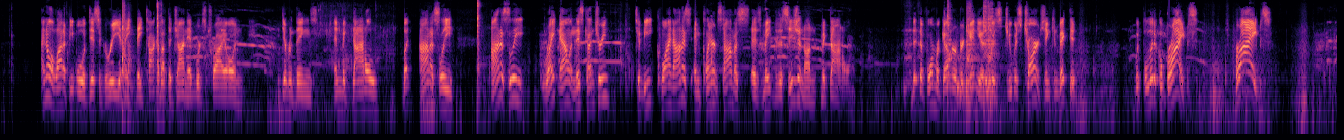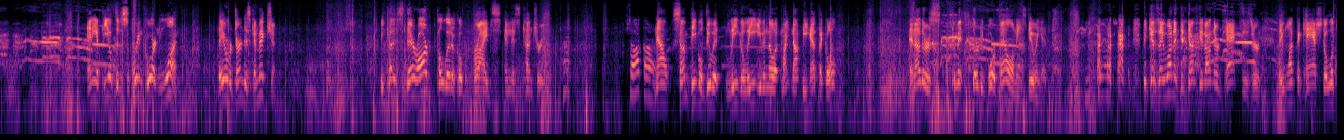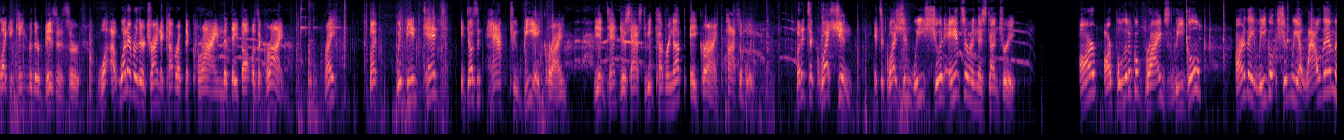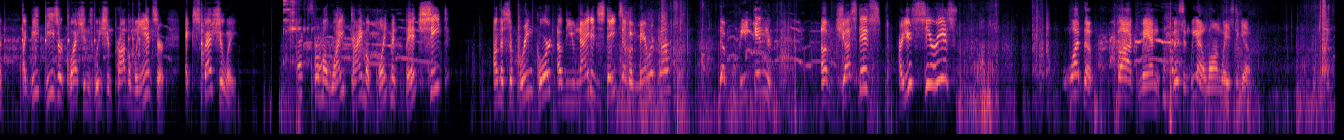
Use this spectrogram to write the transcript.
I know a lot of people will disagree and they, they talk about the John Edwards trial and different things and McDonnell. But honestly, honestly, right now in this country, to be quite honest, and Clarence Thomas has made the decision on McDonnell the, the former governor of Virginia, who was who was charged and convicted with political bribes, bribes, and he appealed to the Supreme Court and won. They overturned his conviction because there are political bribes in this country. Shocker. Now, some people do it legally, even though it might not be ethical, and others commit 34 felonies doing it. because they want to deduct it on their taxes, or they want the cash to look like it came from their business, or uh, whatever they're trying to cover up the crime that they thought was a crime. Right? But with the intent, it doesn't have to be a crime. The intent just has to be covering up a crime, possibly. But it's a question. It's a question we should answer in this country. Are are political bribes legal? Are they legal? Should we allow them? Like these, these are questions we should probably answer, especially from a lifetime appointment bench seat on the Supreme Court of the United States of America, the beacon of justice. Are you serious? What the fuck, man? Listen, we got a long ways to go. Like,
